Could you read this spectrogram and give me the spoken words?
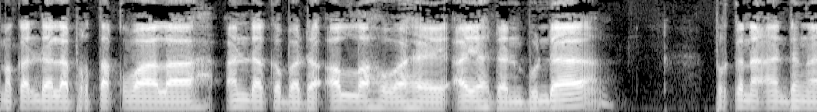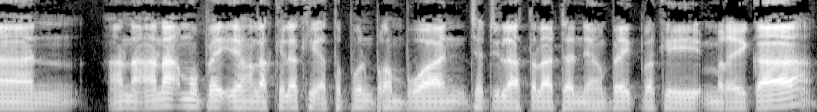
Maka adalah bertakwalah anda kepada Allah wahai ayah dan bunda berkenaan dengan anak-anakmu baik yang laki-laki ataupun perempuan jadilah teladan yang baik bagi mereka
